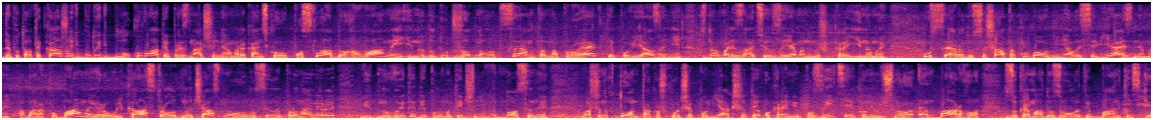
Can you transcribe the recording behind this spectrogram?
Депутати кажуть, будуть блокувати призначення американського посла до Гавани і не дадуть жодного цента на проекти, пов'язані з нормалізацією взаємин між країнами. У середу США та Куба обмінялися в'язнями. А Барак Обама і Рауль Кастро одночасно оголосили про наміри відновити дипломатичні відносини. Вашингтон також хоче пом'якшити окремі позиції економічного ембарго, зокрема дозволити банківські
